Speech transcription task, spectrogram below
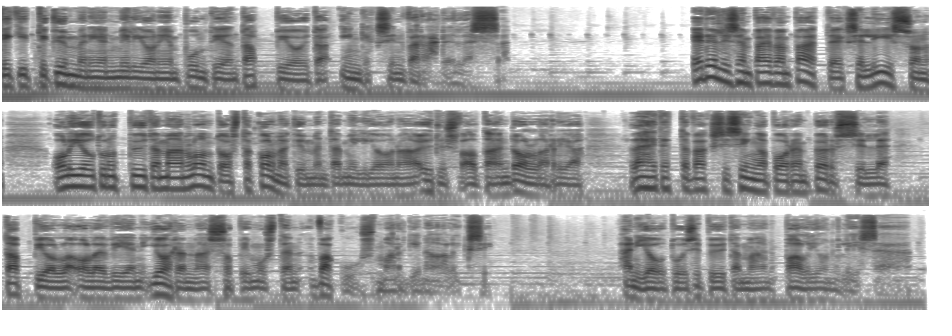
tekitti kymmenien miljoonien puntien tappioita indeksin värähdellessä. Edellisen päivän päätteeksi Leeson oli joutunut pyytämään Lontoosta 30 miljoonaa Yhdysvaltain dollaria lähetettäväksi Singaporen pörssille tappiolla olevien johdannaissopimusten vakuusmarginaaliksi. Hän joutuisi pyytämään paljon lisää.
